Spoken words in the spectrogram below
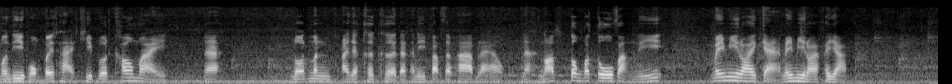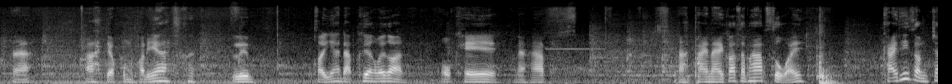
บางทีผมไปถ่ายคลิปรถเข้าใหม่นะ รถมันอาจจะเขิดๆแต่คันนี้ปรับสภาพแล้วนะ น็อตตรงประตูฝั่งนี้ไม่มีรอยแกะไม่มีรอยขยับนะอะเดี๋ยวผมขออนุญาตลืมขออนุญาตดับเครื่องไว้ก่อน โอเคนะครับอะภายในก็สภาพสวย ใครที่สนใจ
